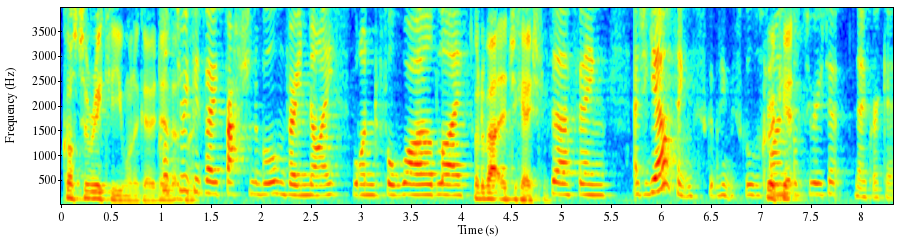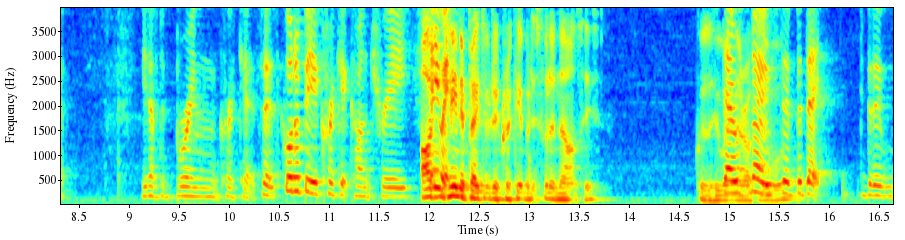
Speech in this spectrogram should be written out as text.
Costa Rica, you want to go? No, Costa Rica is very fashionable and very nice, wonderful wildlife, What about education? surfing. Actually, yeah, I think the, I think the schools are fine. in Costa Rica, no cricket. You'd have to bring cricket, so it's got to be a cricket country. Argentina Anyway, plays a bit of cricket, but it's full of Nazis. Because who went they're, there after the no, they're, but they, but they,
